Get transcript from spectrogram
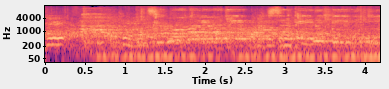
でそ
